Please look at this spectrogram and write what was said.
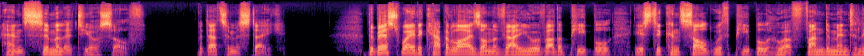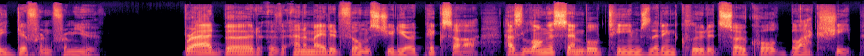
and similar to yourself, but that's a mistake. The best way to capitalize on the value of other people is to consult with people who are fundamentally different from you. Brad Bird of animated film studio Pixar has long assembled teams that included so called black sheep.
